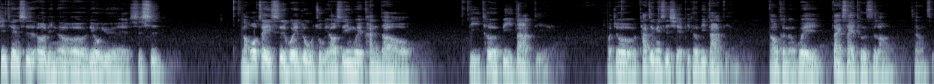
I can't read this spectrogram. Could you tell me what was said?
今天是二零二二六月十四，然后这一次会录，主要是因为看到比特币大跌，我就他这边是写比特币大跌，然后可能会带赛特斯拉这样子，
